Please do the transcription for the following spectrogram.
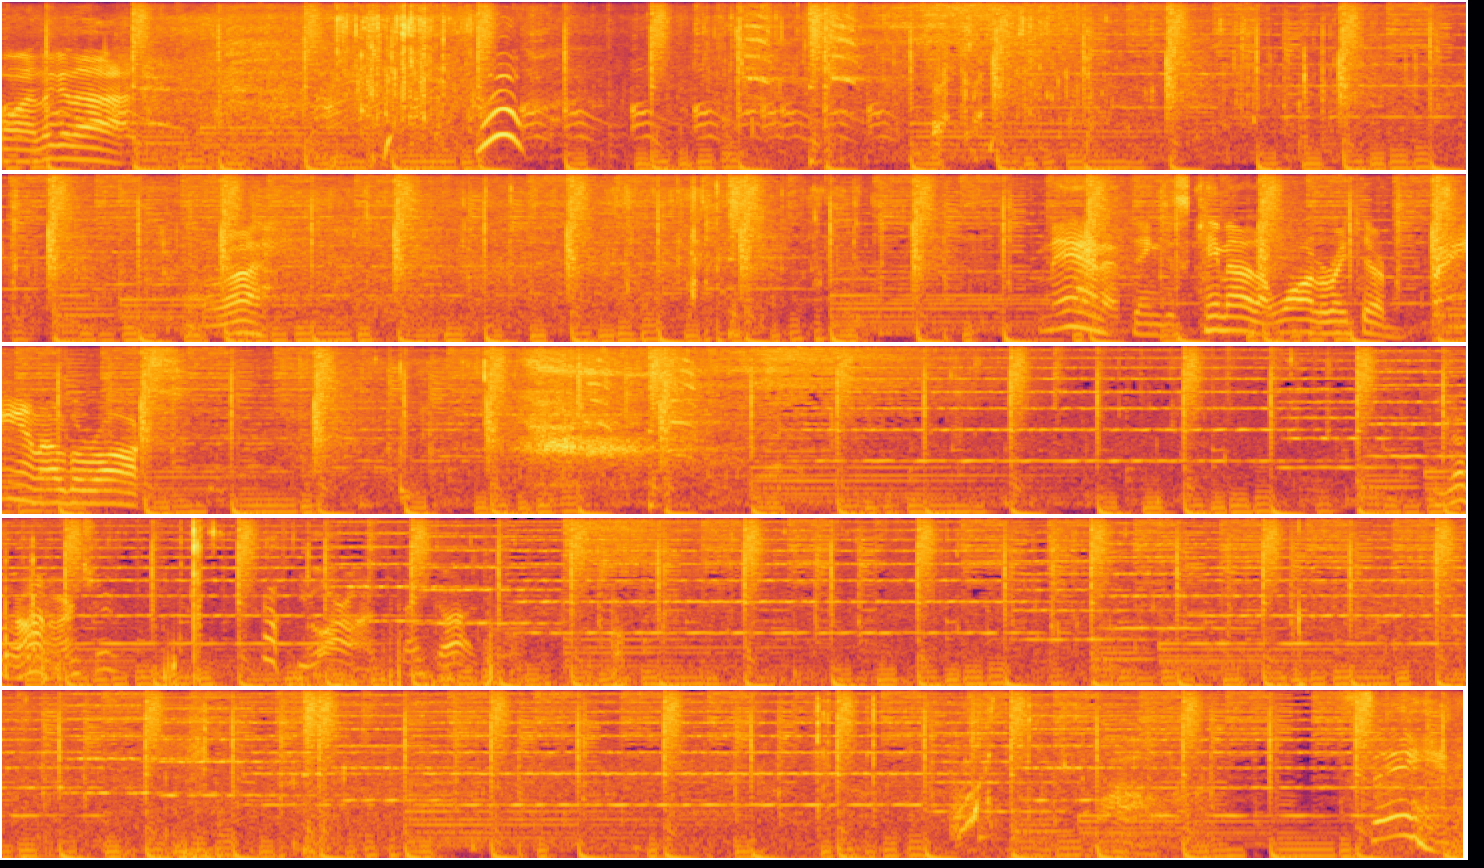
One. Look at that. Woo! All right. Man, that thing just came out of that water right there. Bam! Out of the rocks. You guys are on, aren't you? You are on, thank God. Wow. Insane.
